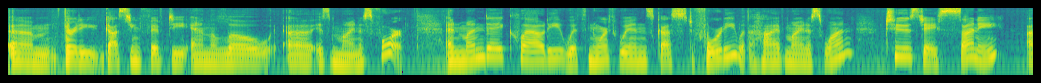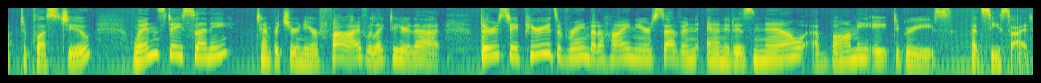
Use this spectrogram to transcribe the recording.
um, 30 gusting 50 and the low uh, is minus 4 and monday cloudy with north winds gust to 40 with a high of minus 1 tuesday sunny up to plus 2 wednesday sunny temperature near 5 we like to hear that. Thursday periods of rain but a high near 7 and it is now a balmy 8 degrees at seaside.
